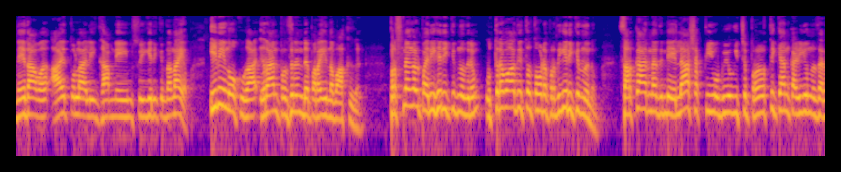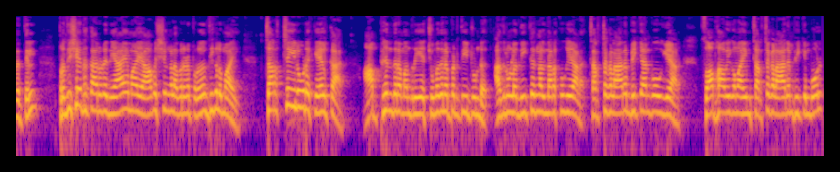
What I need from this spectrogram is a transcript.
നേതാവ് ആയത്തുള്ള അലി ഖാംനെയും സ്വീകരിക്കുന്ന നയം. ഇനി നോക്കുക ഇറാൻ പ്രസിഡന്റ് പറയുന്ന വാക്കുകൾ. പ്രശ്നങ്ങൾ പരിഹരിക്കുന്നതിനും ഉത്തരവാദിത്തത്തോടെ പ്രതികരിക്കുന്നതിനും സർക്കാരിന് അതിന്റെ എല്ലാ ശക്തിയും ഉപയോഗിച്ച് പ്രവർത്തിക്കാൻ കഴിയുന്ന തരത്തിൽ പ്രതിഷേധക്കാരുടെ ന്യായമായ ആവശ്യങ്ങൾ അവരുടെ പ്രതിനിധികളുമായി ചർച്ചയിലൂടെ കേൾക്കാൻ ആഭ്യന്തരമന്ത്രിയെ ചുമതലപ്പെടുത്തിയിട്ടുണ്ട്. അതിനുള്ള നീക്കങ്ങൾ നടക്കുകയാണ്. ചർച്ചകൾ ആരംഭിക്കാൻ പോവുകയാണ്. സ്വാഭാവികമായും ചർച്ചകൾ ആരംഭിക്കുമ്പോൾ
